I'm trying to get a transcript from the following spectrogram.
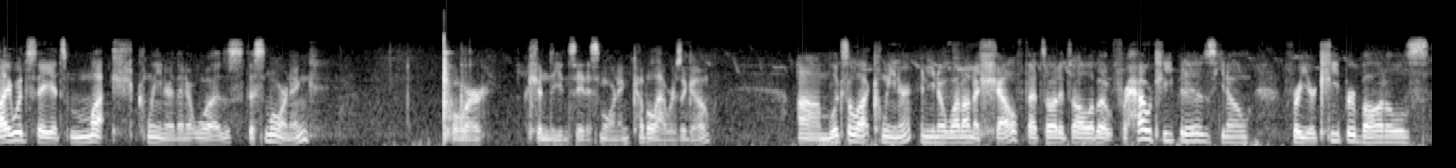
I would say it's much cleaner than it was this morning, or I shouldn't even say this morning, a couple hours ago. Um, looks a lot cleaner, and you know what, on a shelf, that's what it's all about. For how cheap it is, you know, for your cheaper bottles,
